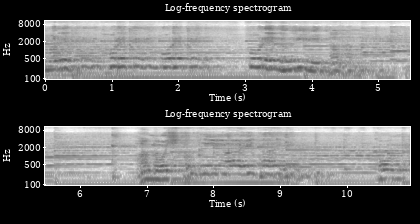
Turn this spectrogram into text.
惚れて惚れて惚れて惚れ抜いた。あの人に会いたい。こんな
